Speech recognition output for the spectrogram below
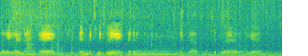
Lagay kayo ng egg. And mix, mix, mix. Like that. Mix it well again.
